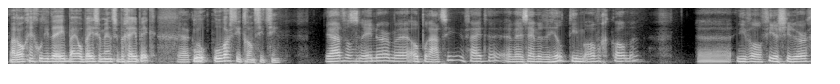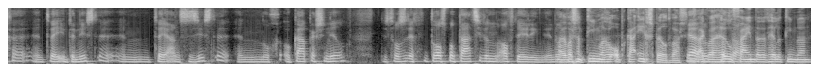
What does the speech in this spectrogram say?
waren ook geen goed idee bij obese mensen, begreep ik. Ja. Hoe, hoe was die transitie? Ja, het was een enorme operatie in feite. En wij zijn met een heel team overgekomen. Eh, in ieder geval vier chirurgen en twee internisten en twee anesthesisten en nog OK-personeel. dus het was echt een transplantatie van een afdeling. En Maar dat was een team dat al op elkaar ingespeeld was. Dus Ja, eigenlijk dat- wel heel dat fijn dat het hele team dan...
